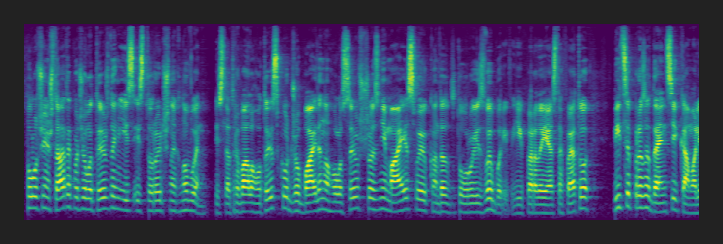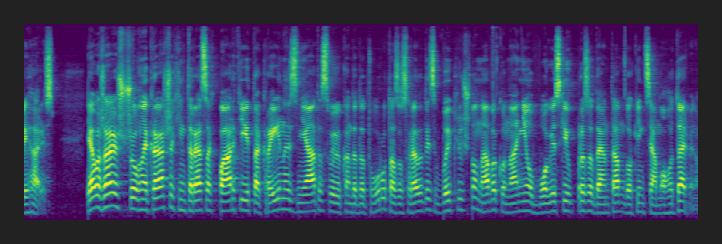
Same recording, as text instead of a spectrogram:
Сполучені Штати почали тиждень із історичних новин. Після тривалого тиску Джо Байден оголосив, що знімає свою кандидатуру із виборів і передає естафету віце-президентці Камалі Гарріс. Я вважаю, що в найкращих інтересах партії та країни зняти свою кандидатуру та зосередитись виключно на виконанні обов'язків президента до кінця мого терміну,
